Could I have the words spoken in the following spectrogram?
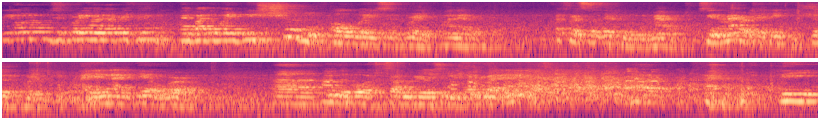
We don't always agree on everything, and by the way, we shouldn't always agree on everything. That's what's so different in a marriage. See, in a marriage, I think you should agree, in an ideal world. Uh, I'm divorced, so I really shouldn't be talking about any of this. Uh, The,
